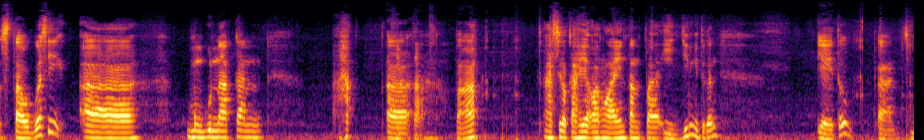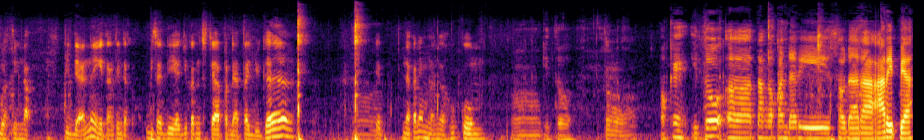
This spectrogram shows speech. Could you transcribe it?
setahu gue sih uh, menggunakan hak uh, nah, hasil karya orang lain tanpa izin gitu kan ya itu uh, sebuah tindak pidana gitu kan tindak bisa diajukan secara perdata juga Hmm, ya, tindakan yang melanggar hukum. Hmm, gitu. Tuh Oke, itu eh, tanggapan dari saudara Arif ya.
